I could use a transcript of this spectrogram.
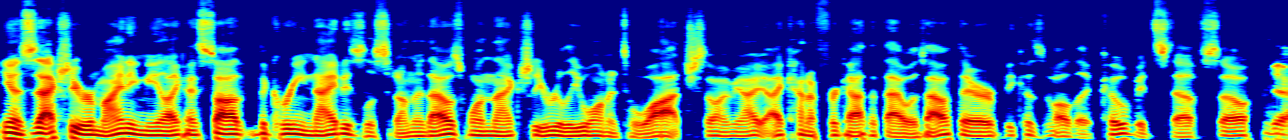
You know, this is actually reminding me like I saw the Green Knight is listed on there. That was one that I actually really wanted to watch. So I mean, I, I kind of forgot that that was out there because of all the COVID stuff. So yeah,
